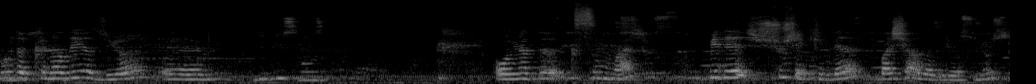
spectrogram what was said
Burada kanalı yazıyor. Ee, oynadığı kısım var. Bir de şu şekilde başa alabiliyorsunuz.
